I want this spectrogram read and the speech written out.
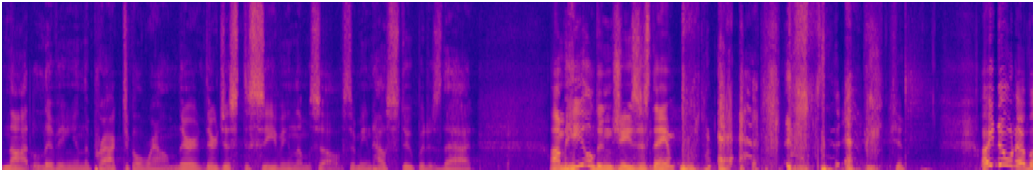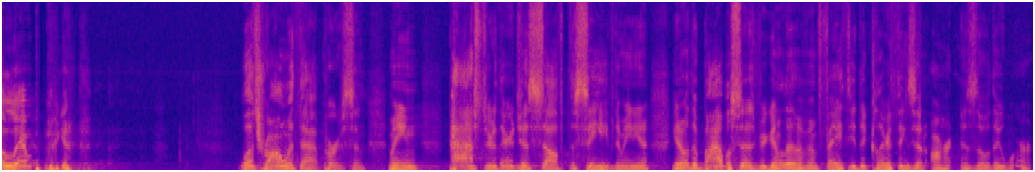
not living in the practical realm. They're they're just deceiving themselves. I mean, how stupid is that? I'm healed in Jesus' name. I don't have a limp. What's wrong with that person? I mean, pastor, they're just self-deceived. I mean, you know, you know the Bible says if you're going to live in faith, you declare things that aren't as though they were.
